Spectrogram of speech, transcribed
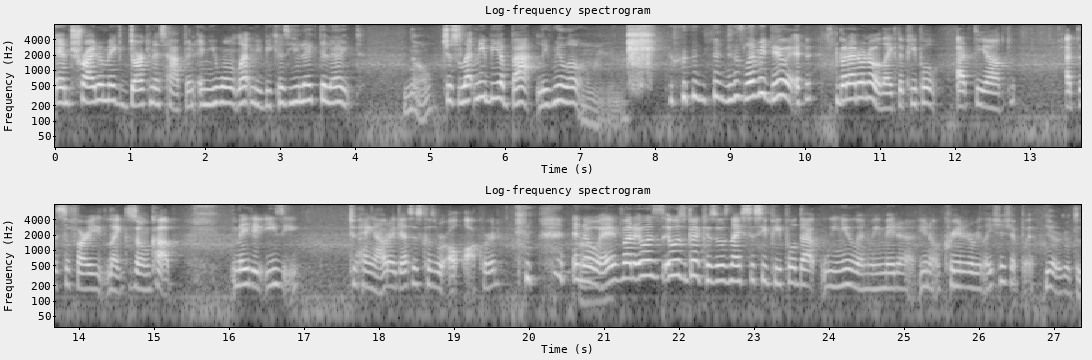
and try to make darkness happen. And you won't let me because you like the light. No. Just let me be a bat. Leave me Oh alone. my goodness. Just let me do it. But I don't know, like the people at the uh, at the safari like zone cup made it easy to hang out. I guess it's because we're all awkward in a Um. way. But it was it was good because it was nice to see people that we knew and we made a you know created a relationship with, Yeah, we got to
